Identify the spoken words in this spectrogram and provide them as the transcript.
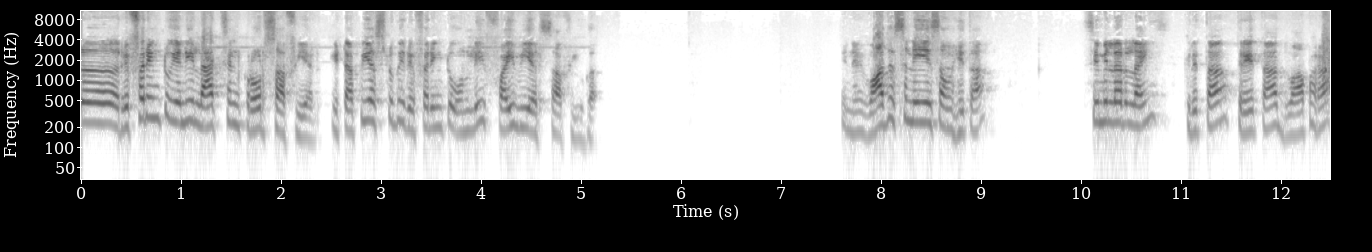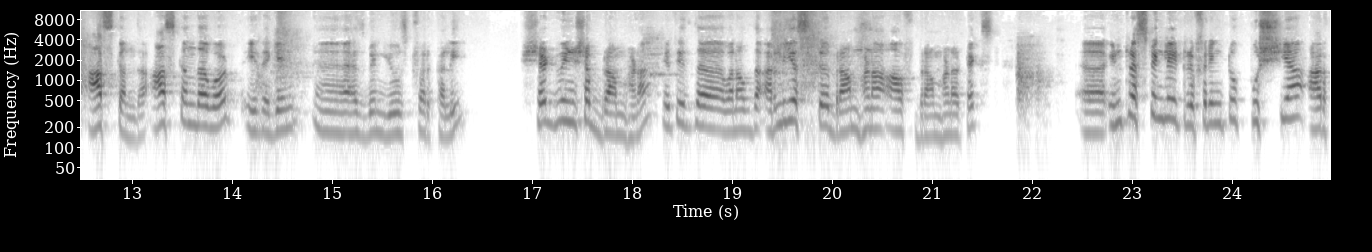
uh, referring to any lakhs and crores of year. It appears to be referring to only five years of Yuga. In a Vajasaneya Samhita, similar lines, Krita, Treta, Dwapara, Askanda. Askanda word is again uh, has been used for Kali. Shadvinsha Brahmana. It is the, one of the earliest Brahmana of Brahmana text. Uh, interestingly, it referring to Pushya or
